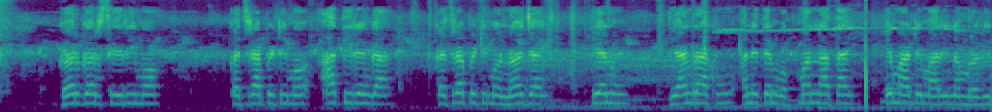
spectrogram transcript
ઘર ઘર શેરીમાં, કચરાપેટીમાં આ તિરંગા કચરાપેટીમાં ન જાય, તેનું ધ્યાન રાખવું અને તેનું અપમાન ના થાય એ માટે મારી નમ્ર વિનંતી.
